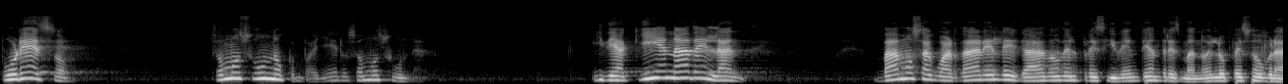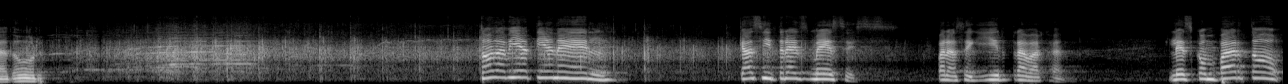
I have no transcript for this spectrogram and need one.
Por eso, somos uno, compañeros, somos una. Y de aquí en adelante vamos a guardar el legado del presidente Andrés Manuel López Obrador. Todavía tiene él casi tres meses para seguir trabajando. Les comparto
